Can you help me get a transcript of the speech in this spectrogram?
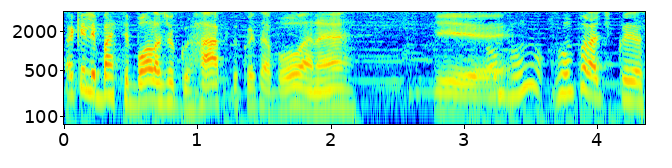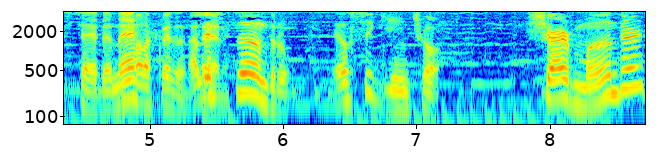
Aquele bate-bola, jogo rápido, coisa boa, né? E... Vamos, vamos, vamos falar de coisa séria, né? Fala coisa séria. Alessandro, é o seguinte, ó. Charmander,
